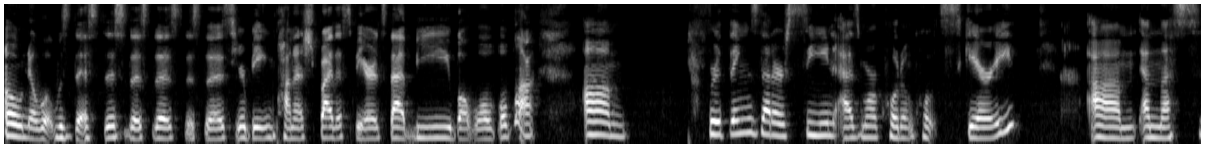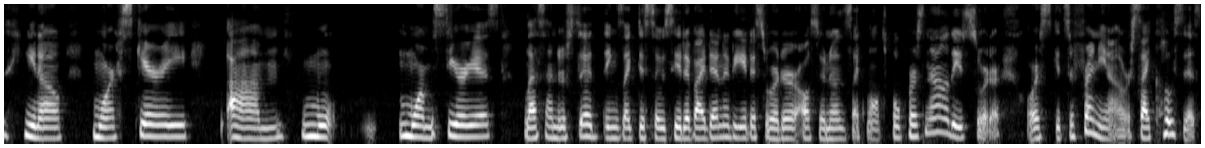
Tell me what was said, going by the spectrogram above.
oh no what was this this this this this this. You're being punished by the spirits that be blah blah blah blah. Um for things that are seen as more quote unquote scary um and less you know more scary um more more mysterious, less understood things like dissociative identity disorder, also known as like multiple personality disorder or schizophrenia or psychosis.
